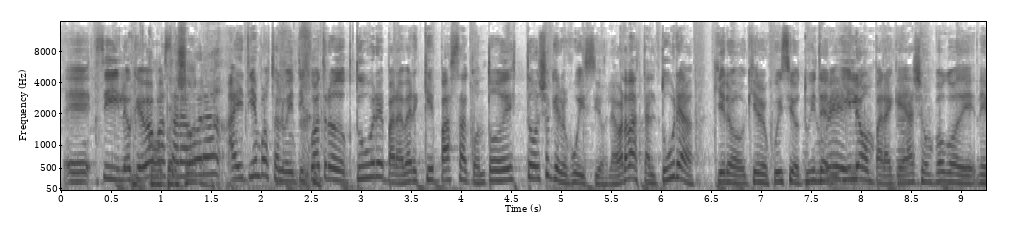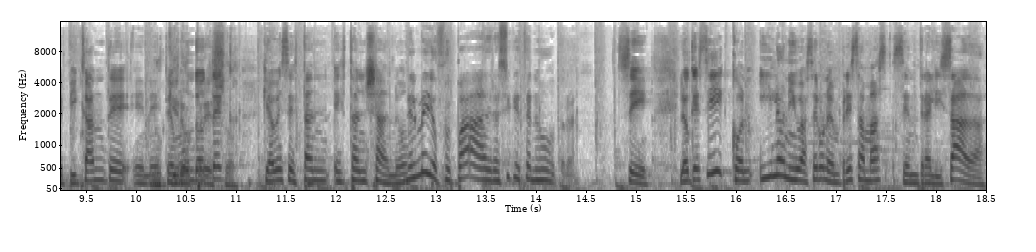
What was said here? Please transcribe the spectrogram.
Eh, sí, lo que va a pasar persona. ahora, hay tiempo hasta el 24 de octubre para ver qué pasa con todo esto. Yo quiero el juicio. La verdad, a esta altura, quiero, quiero el juicio Twitter Bueno, Elon para que claro. haya un poco de, de picante en Lo este mundo preso. tech que a veces es tan, es tan llano. Del medio fue padre, así que está en otra. Sí, lo que sí, con Elon iba a ser una empresa más centralizada.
